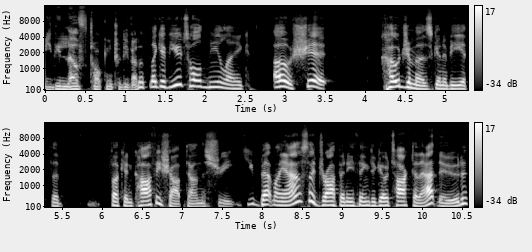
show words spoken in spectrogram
really love talking to developers. Like if you told me like, oh shit, Kojima's gonna be at the fucking coffee shop down the street, you bet my ass I'd drop anything to go talk to that dude,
